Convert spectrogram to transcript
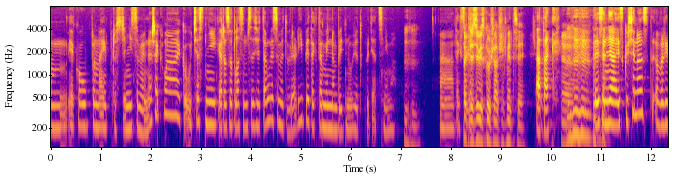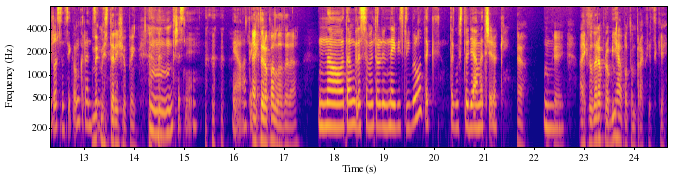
um, jako úplnej, prostě nic jsem jim neřekla, jako účastník a rozhodla jsem se, že tam, kde se mi to bude líbit, tak tam jim nabídnu, že to budu dělat s nima. Mm-hmm. A, tak Takže to... jsi vyzkoušela všechny tři. A tak. Takže jsem měla i zkušenost, oblídla jsem si konkurenci. My, mystery shopping. mm, přesně. Jo, tak... A jak to dopadlo teda? No, tam, kde se mi to nejvíc líbilo, tak, tak už to děláme tři roky. Jo, okay. mm. A jak to teda probíhá potom prakticky?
